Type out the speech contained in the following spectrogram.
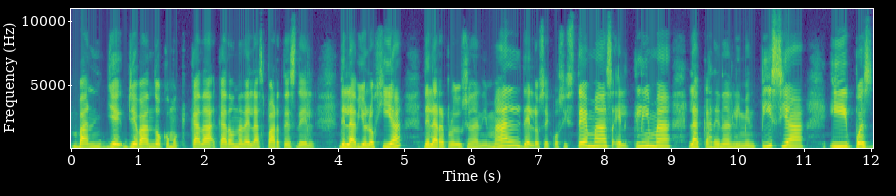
van llevando como que cada, cada una de las partes del, de la biología, de la reproducción animal, de los ecosistemas, el clima, la cadena alimenticia y pues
